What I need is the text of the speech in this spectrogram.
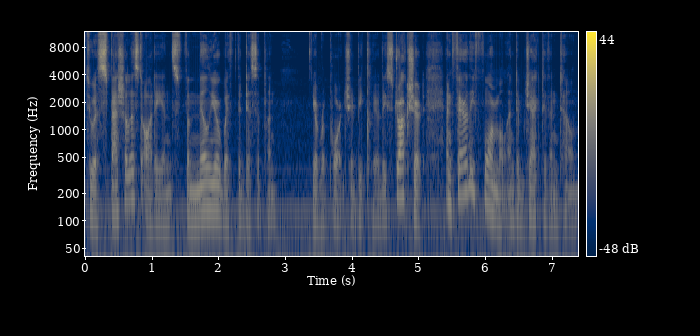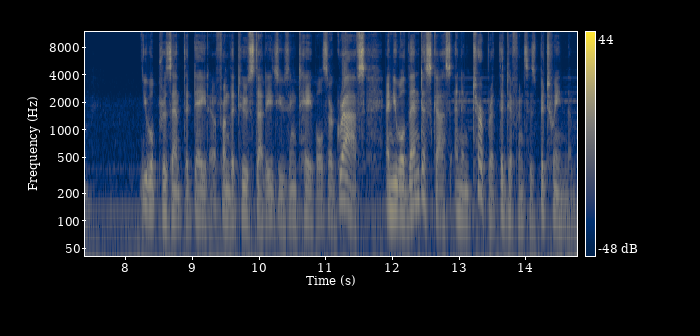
to a specialist audience familiar with the discipline. Your report should be clearly structured and fairly formal and objective in tone. You will present the data from the two studies using tables or graphs, and you will then discuss and interpret the differences between them.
